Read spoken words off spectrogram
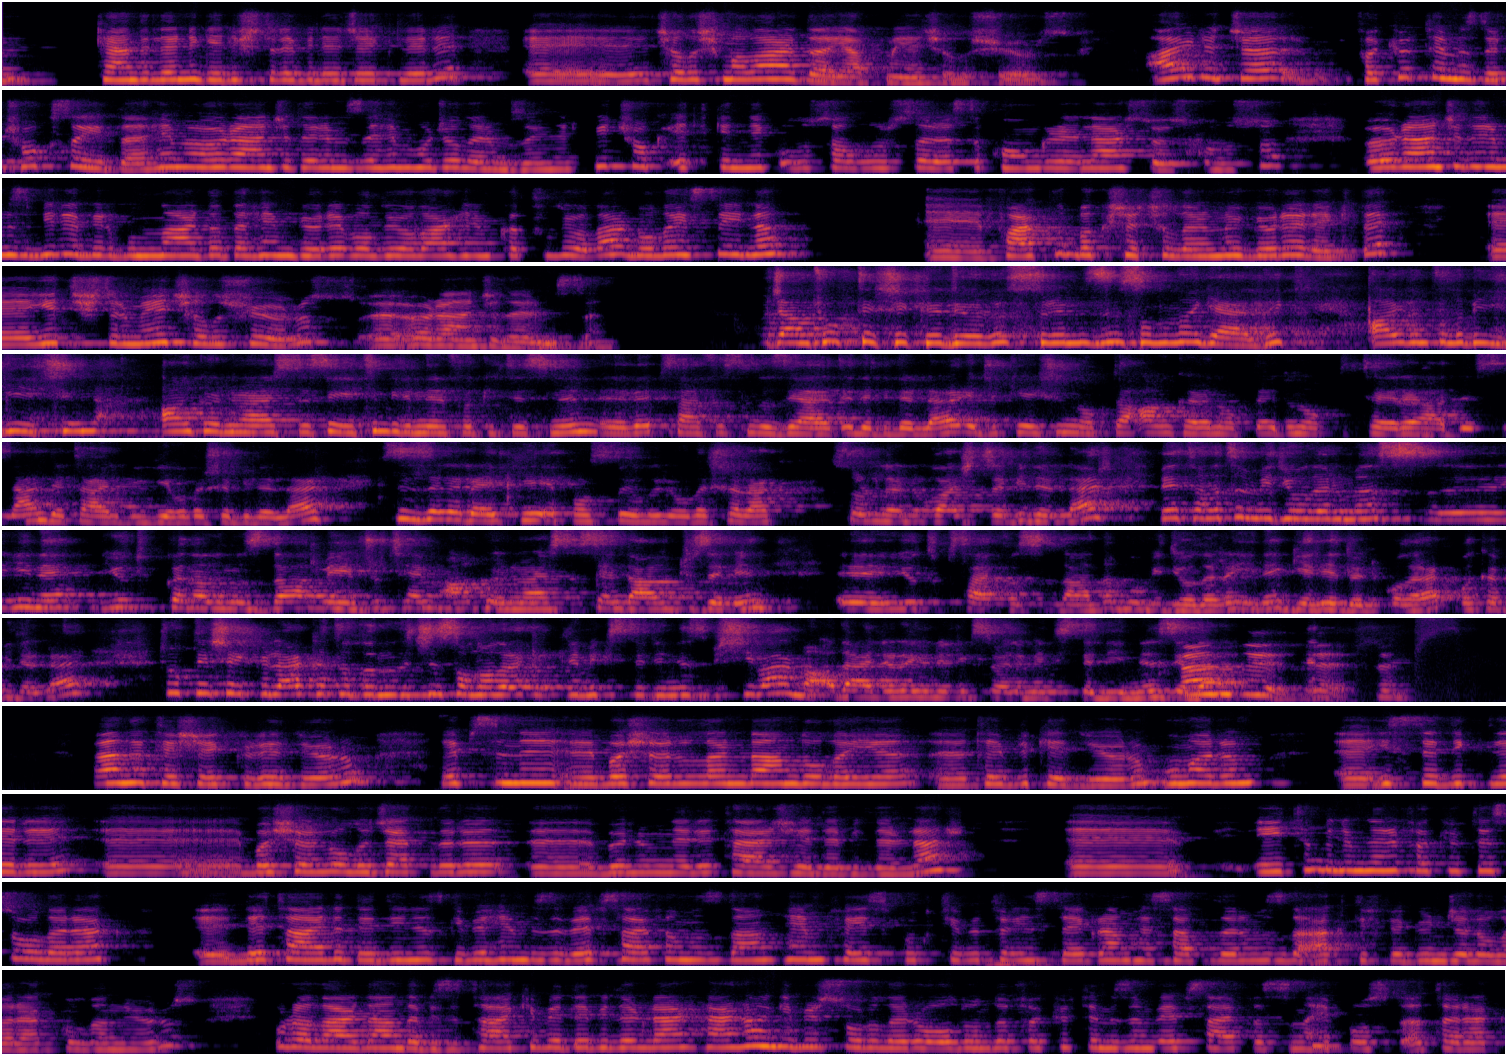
kendilerini geliştirebilecekleri e, çalışmalar da yapmaya çalışıyoruz. Ayrıca fakültemizde çok sayıda hem öğrencilerimize hem hocalarımıza yönelik birçok etkinlik, ulusal uluslararası kongreler söz konusu. Öğrencilerimiz birebir bunlarda da hem görev alıyorlar hem katılıyorlar. Dolayısıyla e, farklı bakış açılarını görerek de e, yetiştirmeye çalışıyoruz e, öğrencilerimizi. Hocam çok teşekkür ediyoruz. Süremizin sonuna geldik. Ayrıntılı bilgi için Ankara Üniversitesi Eğitim Bilimleri Fakültesi'nin e, web sayfasını ziyaret edebilirler. education.ankara.edu.tr adresinden detaylı bilgiye ulaşabilirler. Sizlere belki e-posta yoluyla ulaşarak sorularını ulaştırabilirler. Ve tanıtım videolarımız e, yine YouTube kanalımızda mevcut. Hem Ankara Üniversitesi hem de Avni Küzem'in e, YouTube sayfasından da bu videolara yine geriye dönük olarak bakabilirler. Çok teşekkürler katıldığınız için. Son olarak eklemek istediğiniz bir şey var mı? Adaylara yönelik söylemek istediğiniz ya da... Ben de, e, ben de teşekkür ediyorum. Hepsini başarılarından dolayı tebrik ediyorum. Umarım e, istedikleri, e, başarılı olacakları e, bölümleri tercih edebilirler. E, Eğitim Bilimleri Fakültesi olarak e, detaylı dediğiniz gibi hem bizi web sayfamızdan hem Facebook, Twitter, Instagram hesaplarımızda aktif ve güncel olarak kullanıyoruz. Buralardan da bizi takip edebilirler. Herhangi bir soruları olduğunda fakültemizin web sayfasına e-posta atarak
